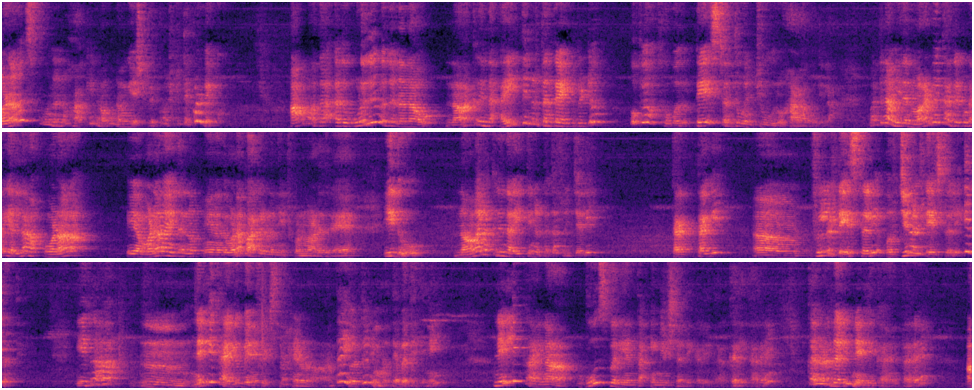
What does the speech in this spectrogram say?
ಒಣ ಸ್ಪೂನನ್ನು ಹಾಕಿ ನಾವು ನಮಗೆ ಎಷ್ಟು ಬೇಕೋ ಅಷ್ಟು ತೆಕ್ಕೊಳ್ಬೇಕು. ಆವಾಗ ಅದು ಉಳಿದಿರೋದನ್ನು ನಾವು ನಾಲ್ಕರಿಂದ ಐದು ತಿಂಗಳ ತನಕ ಇಟ್ಬಿಟ್ಟು ಉಪಯೋಗಿಸ್ಕೋಬೋದು ಟೇಸ್ಟ್ ಅಂತೂ ಒಂಚೂರು ಹಾಳಾಗೋದಿಲ್ಲ. ಮತ್ತು ನಾವು ಇದನ್ನು ಮಾಡಬೇಕಾದ್ರೆ ಕೂಡ ಎಲ್ಲ ಒಣ ಒಣ ಇದನ್ನು, ಏನದು ಒಣ ಪಾತ್ರೆಗಳನ್ನು ಇಟ್ಕೊಂಡು ಮಾಡಿದ್ರೆ ಇದು ನಾಲ್ಕರಿಂದ ಐದು ತಿಂಗಳ ತನಕ ಫ್ರಿಜ್ಜಲ್ಲಿ ಕರೆಕ್ಟಾಗಿ ಫುಲ್ ಟೇಸ್ಟಲ್ಲಿ ಒರಿಜಿನಲ್ ಟೇಸ್ಟಲ್ಲಿ ಇರುತ್ತೆ. ಈಗ ನೆಲ್ಲಿಕಾಯಿದು ಬೆನಿಫಿಟ್ಸ್ನ ಹೇಳೋಣ ಅಂತ ಇವತ್ತು ನಿಮ್ಮ ಮುಂದೆ ಬಂದಿದ್ದೀನಿ. ನೆಲ್ಲಿಕಾಯಿನ ಗೂಸ್ಬರಿ ಅಂತ ಇಂಗ್ಲೀಷ್ನಲ್ಲಿ ಕರೀತಾರೆ ಕರೀತಾರೆ. ಕನ್ನಡದಲ್ಲಿ ನೆಲ್ಲಿಕಾಯಿ ಅಂತಾರೆ.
